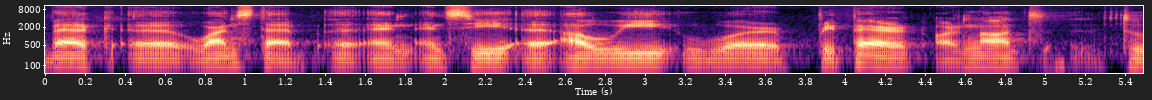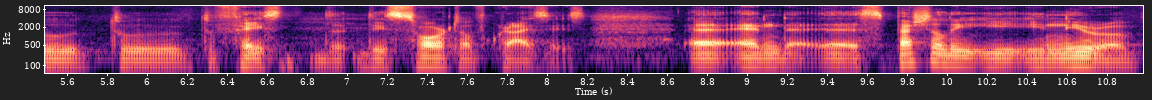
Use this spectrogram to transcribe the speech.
back uh, one step uh, and, and see uh, how we were prepared or not to, to, to face the, this sort of crisis. Uh, and uh, especially in Europe,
